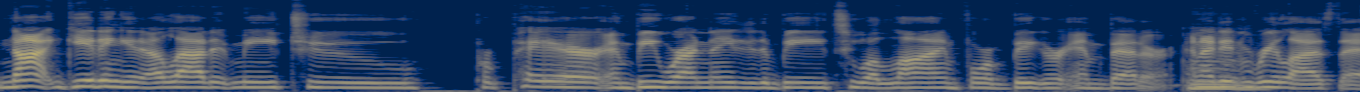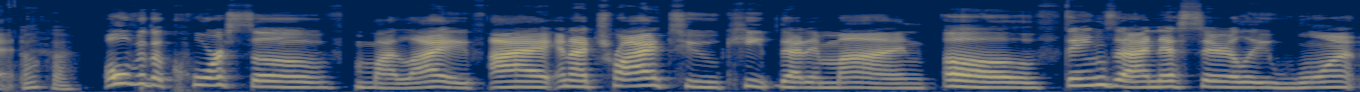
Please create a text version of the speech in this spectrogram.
not getting it allowed it me to prepare and be where I needed to be to align for bigger and better. And mm. I didn't mm. realize that. Okay over the course of my life i and i try to keep that in mind of things that i necessarily want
